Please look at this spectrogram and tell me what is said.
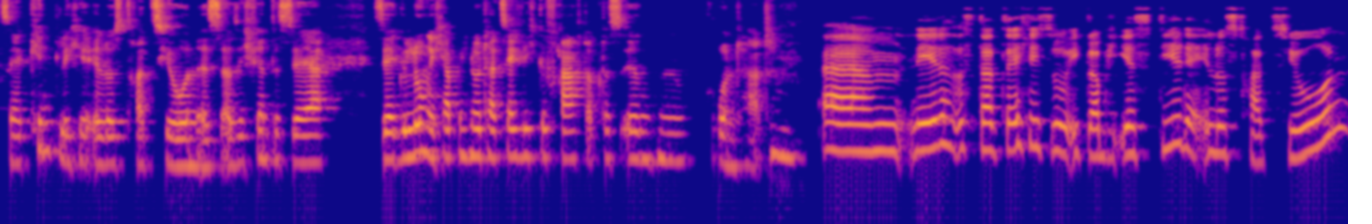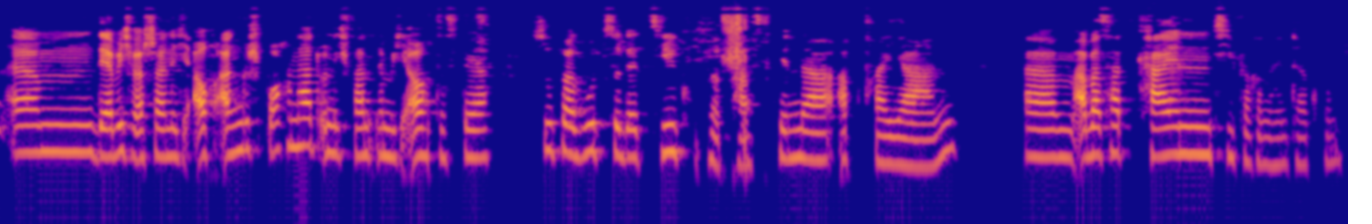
sehr kindliche Illustration ist. Also ich finde es sehr sehr gelungen. Ich habe mich nur tatsächlich gefragt, ob das irgendeinen Grund hat. Ähm, nee, das ist tatsächlich so, ich glaube, ihr Stil der Illustration, ähm, der mich wahrscheinlich auch angesprochen hat. Und ich fand nämlich auch, dass der super gut zu der Zielgruppe passt, Kinder ab drei Jahren. Ähm, aber es hat keinen tieferen Hintergrund.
